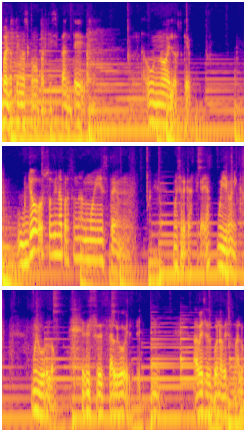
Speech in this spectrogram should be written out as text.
bueno, tuvimos como participante uno de los que yo soy una persona muy este muy sarcástica ya muy irónica muy burlón. Es, algo este, a veces bueno a veces malo.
